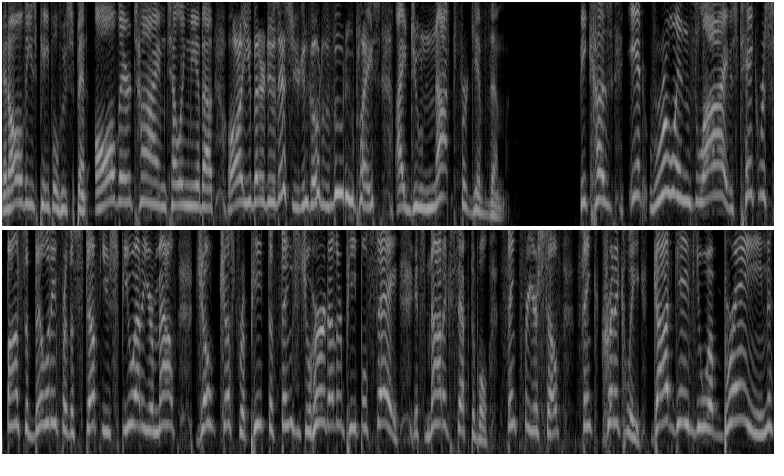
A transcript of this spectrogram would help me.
and all these people who spent all their time telling me about, oh, you better do this or you're going to go to the voodoo place. I do not forgive them because it ruins lives. Take responsibility for the stuff you spew out of your mouth. Don't just repeat the things that you heard other people say. It's not acceptable. Think for yourself, think critically. God gave you a brain.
